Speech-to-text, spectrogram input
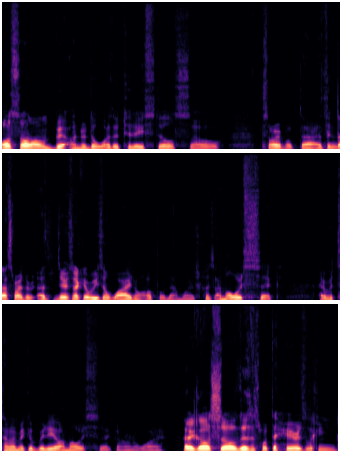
Also, I'm a bit under the weather today still, so sorry about that. I think that's why the, there's like a reason why I don't upload that much because I'm always sick. Every time I make a video, I'm always sick. I don't know why. There you go. So this is what the hair is looking.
